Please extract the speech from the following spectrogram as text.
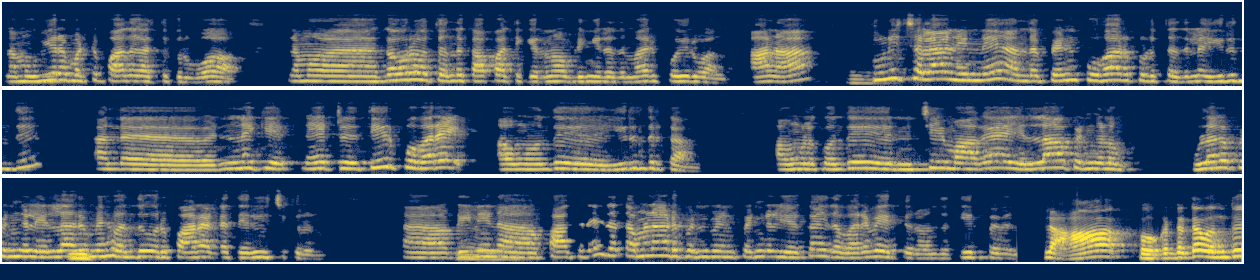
நம்ம உயிரை மட்டும் பாதுகாத்துக்கிருவோம். நம்ம கௌரவத்தை வந்து காப்பாத்திக்கிறணும் அப்படிங்கறது மாதிரி போயிருவாங்க. ஆனா துணிச்சலா நின்னு அந்த பெண் புகார் கொடுத்ததுல இருந்து அந்த இன்னைக்கு நேற்று தீர்ப்பு வரை அவங்க வந்து இருந்திருக்காங்க. அவங்களுக்கு வந்து நிச்சயமாக எல்லா பெண்களும் உலக பெண்கள் எல்லாருமே வந்து ஒரு பாராட்டை தெரிவிச்சுக்கிறணும். ஆஹ் அப்படின்னு. நான் பாக்குறேன் இந்த தமிழ்நாடு பெண் பெண்- பெண்கள் இயக்கம் இதை வரவேற்கிறோம் அந்த தீர்ப்பை. இல்ல ஆ இப்போ கிட்டத்தட்ட வந்து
